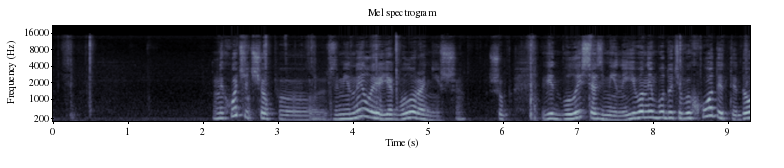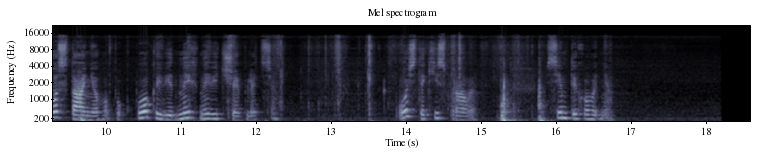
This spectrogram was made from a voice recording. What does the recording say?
Не хочуть, щоб е, змінили, як було раніше, щоб відбулися зміни. І вони будуть виходити до останнього, поки від них не відчепляться. Ось такі справи. Всім тихого дня.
